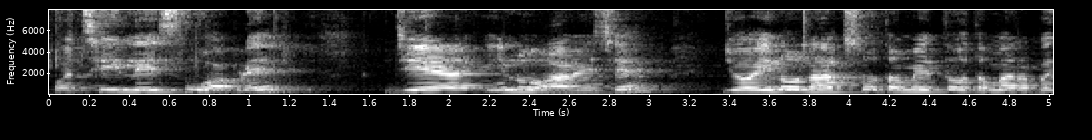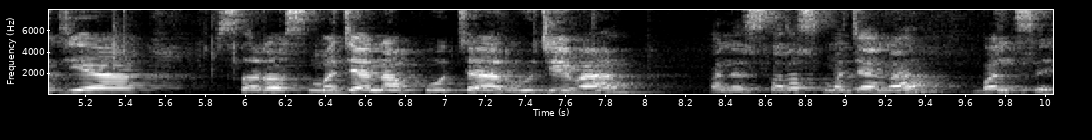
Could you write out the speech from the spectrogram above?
પછી લઈશું આપણે જે ઈનો આવે છે. જો ઈનો નાખશો તમે, તો તમારા ભજીયા સરસ મજાના પોચા રૂ જેવા અને સરસ મજાના બનશે.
